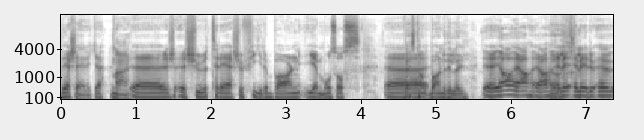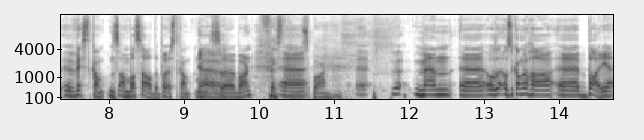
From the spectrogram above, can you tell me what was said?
Det skjer ikke. Eh, 23-24 barn hjemme hos oss. Eh, Vestkantbarn i tillegg. Eh, Ja, ja, ja. Eller, eller eh, vestkantens ambassade på østkantens Ja, ja. eh, barn. Festkantsbarn. Eh, men eh, Og og så kan du ha eh, bare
